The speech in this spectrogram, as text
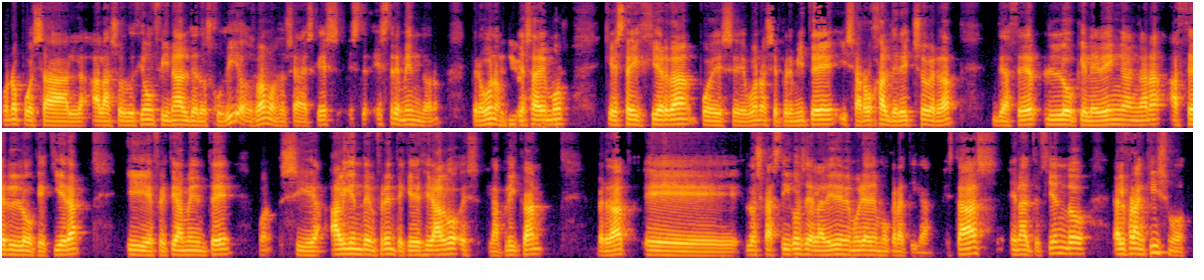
bueno, pues a la, a la solución final de los judíos, vamos, o sea, es que es, es, es tremendo, ¿no? Pero bueno, ya sabemos que esta izquierda, pues, eh, bueno, se permite y se arroja el derecho, ¿verdad?, de hacer lo que le venga en gana, hacer lo que quiera y efectivamente, bueno, si alguien de enfrente quiere decir algo, es, le aplican, ¿verdad? Eh, los castigos de la ley de memoria democrática. Estás enalteciendo el franquismo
